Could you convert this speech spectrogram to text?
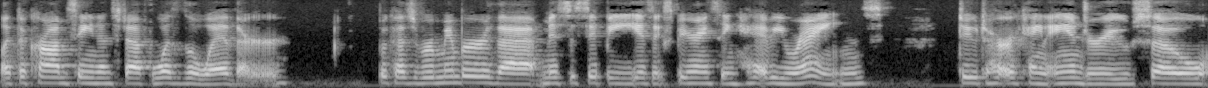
like the crime scene and stuff was the weather. Because remember that Mississippi is experiencing heavy rains due to Hurricane Andrew. So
